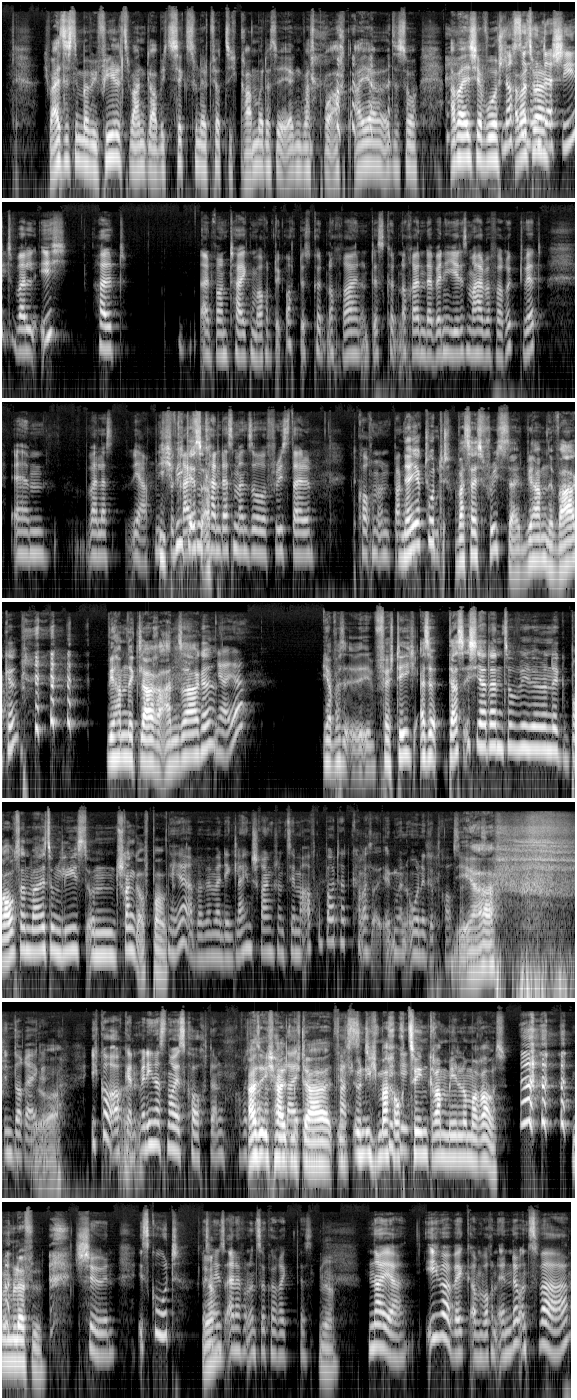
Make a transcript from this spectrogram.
Ich weiß es nicht mehr wie viel, es waren glaube ich 640 Gramm oder so irgendwas pro acht Eier oder so. Aber ist ja wurscht. Noch Aber so ein Unterschied, weil ich halt einfach einen Teig mache und denke, ach, das könnte noch rein und das könnte noch rein. Da Benny jedes Mal halber verrückt wird, ähm, weil er ja nicht Ich begreifen kann, dass man so Freestyle kochen und backen Naja tut. gut, was heißt Freestyle? Wir haben eine Waage, wir haben eine klare Ansage. Ja, ja. Ja, was äh, verstehe ich? Also das ist ja dann so, wie wenn man eine Gebrauchsanweisung liest und einen Schrank aufbaut. Ja, ja, aber wenn man den gleichen Schrank schon zehnmal aufgebaut hat, kann man es irgendwann ohne Gebrauch sein. Ja, In der Regel. ja. Ich koche auch gerne. Wenn ich was Neues koche, dann koche ich Also auch ich halte mich da fast. und ich mache auch 10 Gramm Mehl nochmal raus. Mit dem Löffel. Schön. Ist gut, dass Ja. wenigstens einer von uns so korrekt ist. Ja. Naja, ich war weg am Wochenende und zwar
